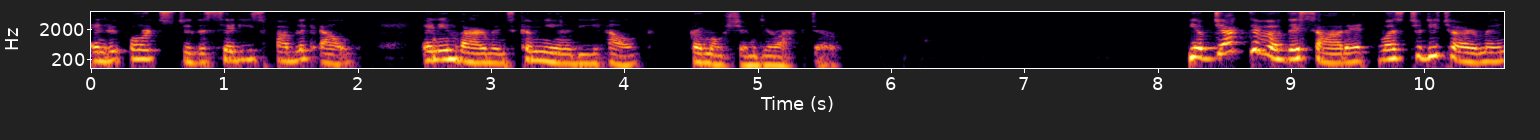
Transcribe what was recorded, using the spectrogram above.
and reports to the city's public health and environment's community health promotion director. The objective of this audit was to determine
